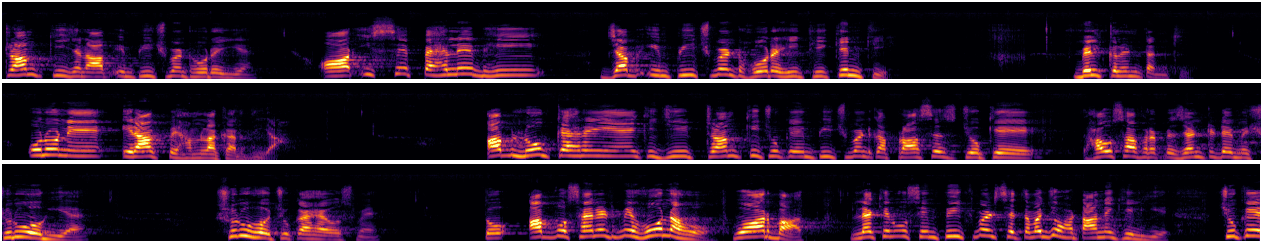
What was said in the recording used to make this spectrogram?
ٹرمپ کی جناب امپیچمنٹ ہو رہی ہے اور اس سے پہلے بھی جب امپیچمنٹ ہو رہی تھی کن کی؟ بل کلنٹن کی۔ انہوں نے عراق پہ حملہ کر دیا۔ اب لوگ کہہ رہے ہیں کہ جی ٹرمپ کی چونکہ امپیچمنٹ کا پروسیس جو کہ ہاؤس آف ریپرزینٹیٹو میں شروع ہو گیا ہے، شروع ہو چکا ہے اس میں تو اب وہ سینٹ میں ہو نہ ہو، وہ اور بات۔ لیکن اس امپیچمنٹ سے توجہ ہٹانے کے لیے، چونکہ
